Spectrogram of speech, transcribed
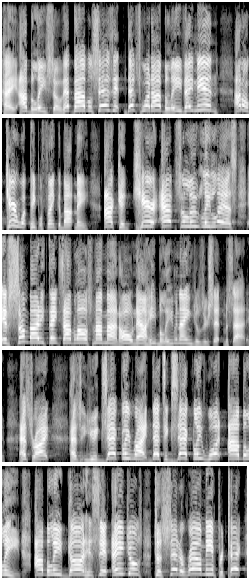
Hey, I believe so. That Bible says it. That's what I believe. Amen. I don't care what people think about me. I could care absolutely less if somebody thinks I've lost my mind. Oh, now he believing angels are sitting beside him. That's right. That's you exactly right. That's exactly what I believe. I believe God has sent angels to set around me and protect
